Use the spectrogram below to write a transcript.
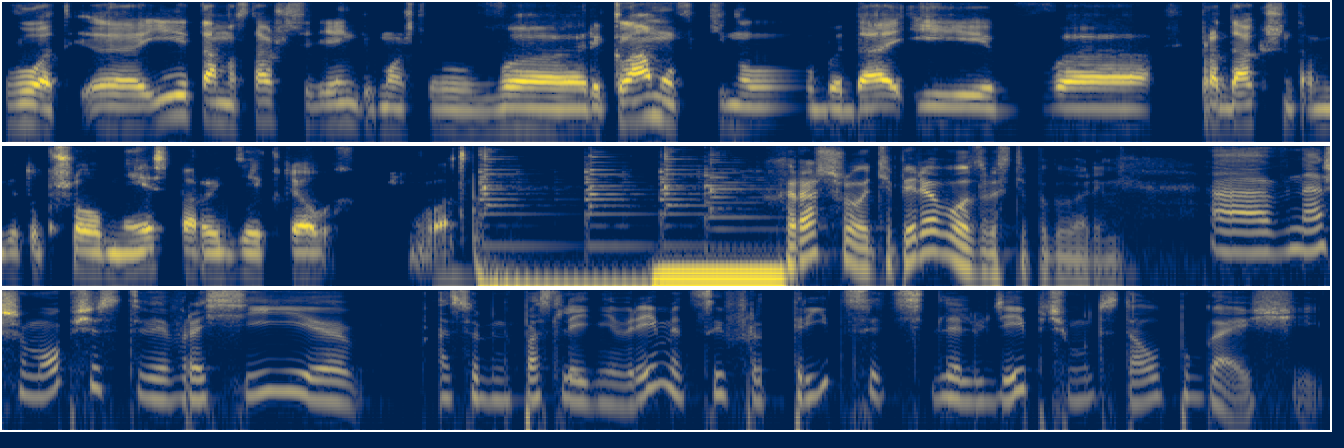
Вот, э, и там оставшиеся деньги, может, в рекламу вкинул бы, да, и в продакшн, там, YouTube-шоу, у меня есть пару идей клевых. Вот. Хорошо, теперь о возрасте поговорим. А в нашем обществе, в России, особенно в последнее время, цифра 30 для людей почему-то стала пугающей.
